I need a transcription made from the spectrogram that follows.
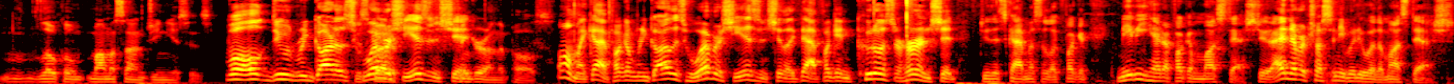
local mama san geniuses. Well, dude, regardless, Just whoever got a she is and shit. Finger on the pulse. Oh my god, fucking regardless, whoever she is and shit like that, fucking kudos to her and shit. Dude, this guy must have looked fucking. Maybe he had a fucking mustache, dude. I never trust anybody with a mustache.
